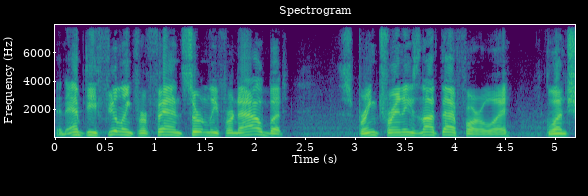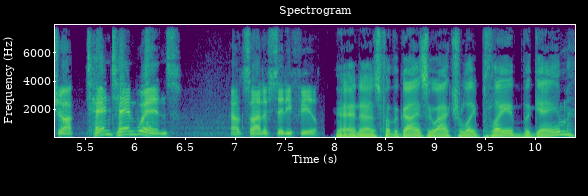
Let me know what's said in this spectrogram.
An empty feeling for fans, certainly for now, but spring training is not that far away. Glenn Schuck, 10 10 wins outside of Citi Field. And as for the guys who actually played the game,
